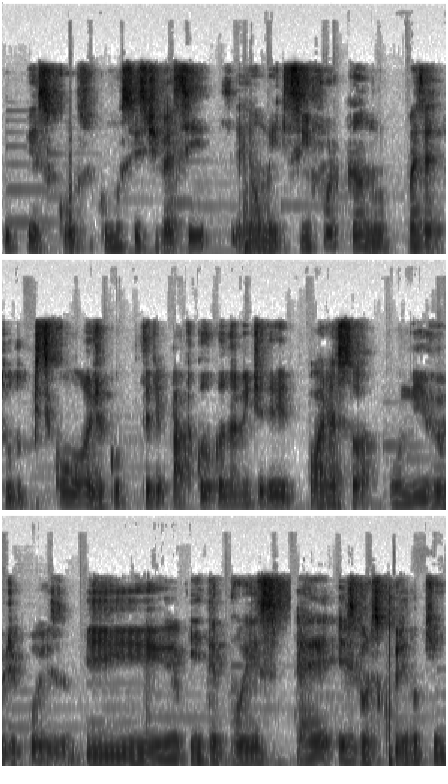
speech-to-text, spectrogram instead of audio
o pescoço como se estivesse realmente se enforcando. Mas é tudo psicológico. O telepata colocou na mente dele. Olha só o nível de coisa. E, e depois é, eles vão descobrindo que um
